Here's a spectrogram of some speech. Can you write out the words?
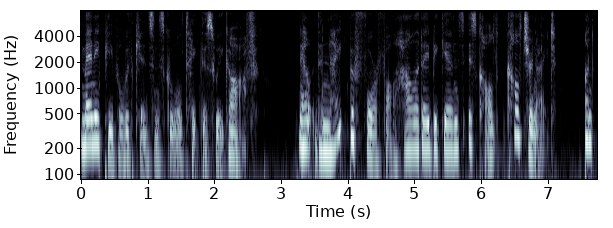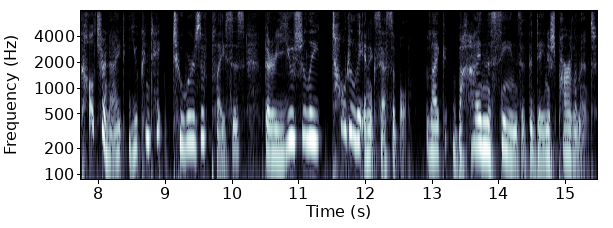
Many people with kids in school take this week off. Now, the night before fall holiday begins is called Culture Night. On Culture Night, you can take tours of places that are usually totally inaccessible, like behind the scenes at the Danish Parliament,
